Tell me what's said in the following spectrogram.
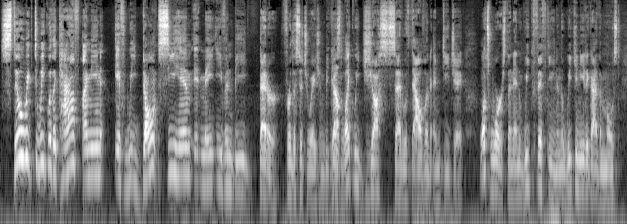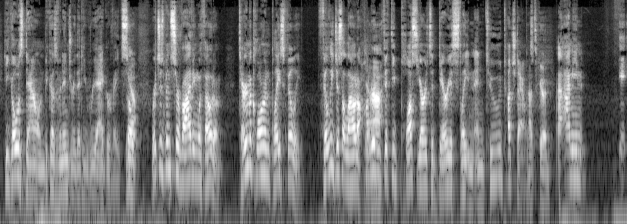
still week to week with a calf. I mean, if we don't see him, it may even be better for the situation because, Yep. like we just said with Dalvin and DJ, what's worse than in week 15 in the week you need a guy the most, he goes down because of an injury that he re-aggravates. So, Yep. Rich has been surviving without him. Terry McLaurin plays Philly. Philly just allowed 150 plus yards to Darius Slayton and two touchdowns. That's good. I I mean, it,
